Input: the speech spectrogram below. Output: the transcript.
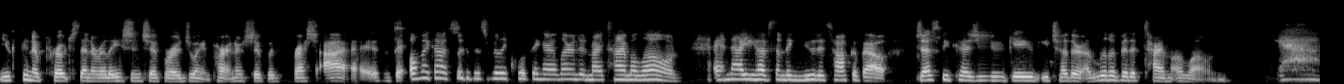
you can approach then a relationship or a joint partnership with fresh eyes and say, oh my gosh, look at this really cool thing I learned in my time alone. And now you have something new to talk about just because you gave each other a little bit of time alone. Yeah,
